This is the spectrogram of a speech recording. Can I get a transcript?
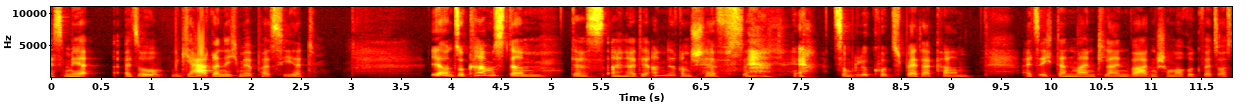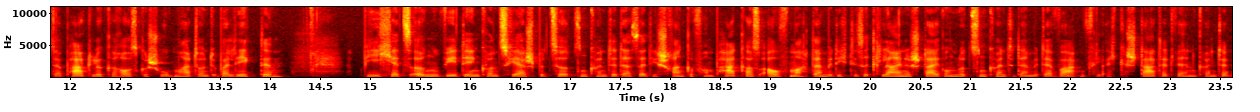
Ist mir also Jahre nicht mehr passiert. Ja, und so kam es dann, dass einer der anderen Chefs, der zum Glück kurz später kam, als ich dann meinen kleinen Wagen schon mal rückwärts aus der Parklücke rausgeschoben hatte und überlegte, wie ich jetzt irgendwie den Concierge bezirzen könnte, dass er die Schranke vom Parkhaus aufmacht, damit ich diese kleine Steigung nutzen könnte, damit der Wagen vielleicht gestartet werden könnte.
